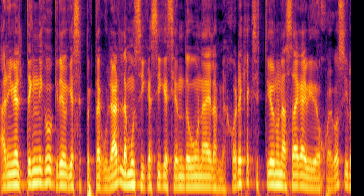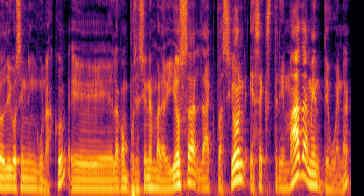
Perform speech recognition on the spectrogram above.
A nivel técnico creo que es espectacular. La música sigue siendo una de las mejores que ha existido en una saga de videojuegos, y lo digo sin ningún asco. Eh, la composición es maravillosa, la actuación es extremadamente buena.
